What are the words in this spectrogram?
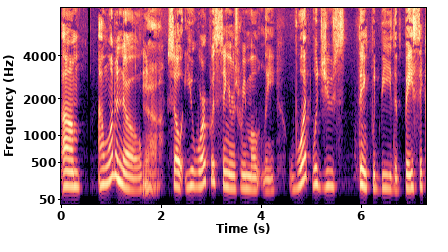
Um, I want to know. yeah. So you work with singers remotely. What would you think would be the basic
